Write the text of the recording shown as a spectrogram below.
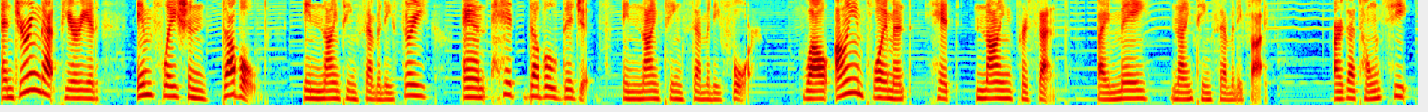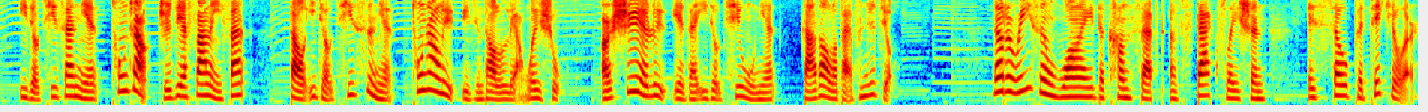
and during that period, inflation doubled in 1973 and hit double digits in 1974, while unemployment hit 9% by May 1975. 而在同期， 一九七三年通胀直接翻了一番，到一九七四年通胀率已经到了两位数，而失业率也在一九七五年达到了百分之九。Now the reason why the concept of stagflation is so particular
